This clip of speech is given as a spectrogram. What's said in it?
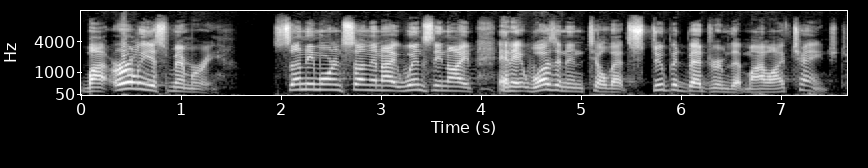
my earliest memory, Sunday morning, Sunday night, Wednesday night, and it wasn't until that stupid bedroom that my life changed.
